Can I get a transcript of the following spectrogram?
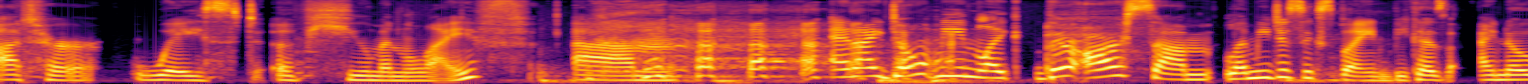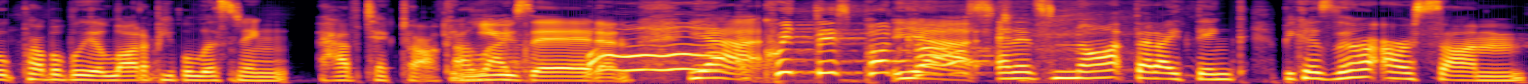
utter waste of human life. Um, and I don't mean like there are some, let me just explain because I know probably a lot of people listening have TikTok and use it. And yeah. I quit this podcast. Yeah. And it's not that I think, because there are some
